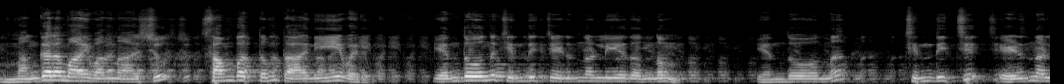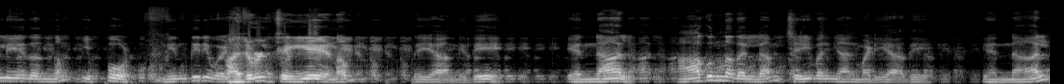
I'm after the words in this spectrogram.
മംഗലമായി വന്നാശു സമ്പത്തും താനേ വരും. എന്തോന്ന് ചിന്തിച്ചെഴുന്നള്ളിയതെന്നും എന്തോന്ന് ചിന്തിച്ച് എഴുന്നള്ളിയതെന്നും ഇപ്പോൾ നിന്തിരി അരുൾ ചെയ്യണം. ദയാനിധേ എന്നാൽ ആകുന്നതെല്ലാം ചെയ്വൻ ഞാൻ മടിയാതെ. എന്നാൽ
